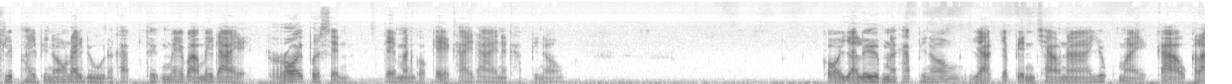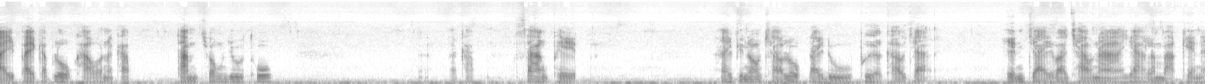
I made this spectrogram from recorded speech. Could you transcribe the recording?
คลิปให้พี่น้องได้ดูนะครับ ถึงแม้ว่าไม่ได้ร้อยเปอร์เซ็นแต่มันก็แก้ไขได้นะครับ พี่น้อง ก็อย่าลืมนะครับ พี่น้องอยากจะเป็นชาวนายุคใหม่ก้าวไกลไปกับโลกเขานะครับทำช่อง YouTube นะครับ สร้างเพจ ให้พี่น้องชาวโลกได้ดูเผื่อเขาจะเห็นใจว่าชาวนายากลำบากแค่ไหน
